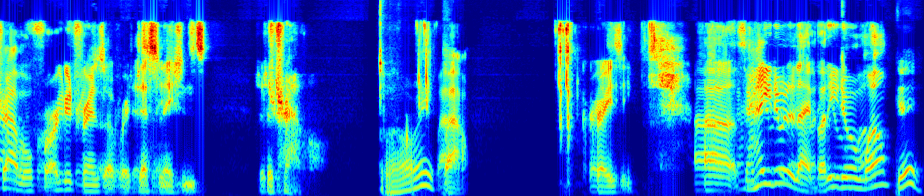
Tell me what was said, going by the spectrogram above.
travel for our good friends over at Destinations to Travel. All right. Wow. Crazy. Uh, so how you doing tonight, buddy? You doing well? Good.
